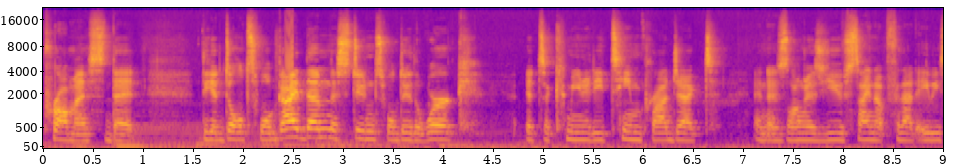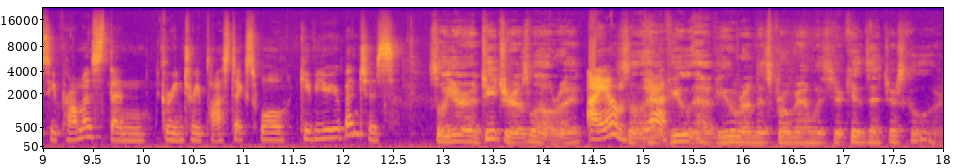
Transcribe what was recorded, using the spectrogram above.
promise that the adults will guide them, the students will do the work. It's a community team project. And as long as you sign up for that ABC promise, then Green Tree Plastics will give you your benches. So you're a teacher as well, right? I am. So yeah. have you have you run this program with your kids at your school? Or?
